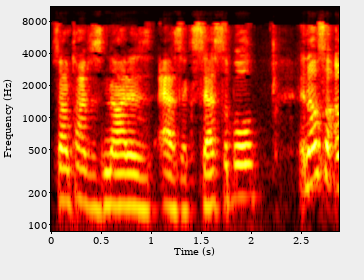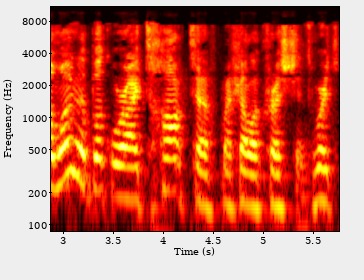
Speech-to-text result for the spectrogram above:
sometimes is not as as accessible. And also, I wanted a book where I talk to my fellow Christians, which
